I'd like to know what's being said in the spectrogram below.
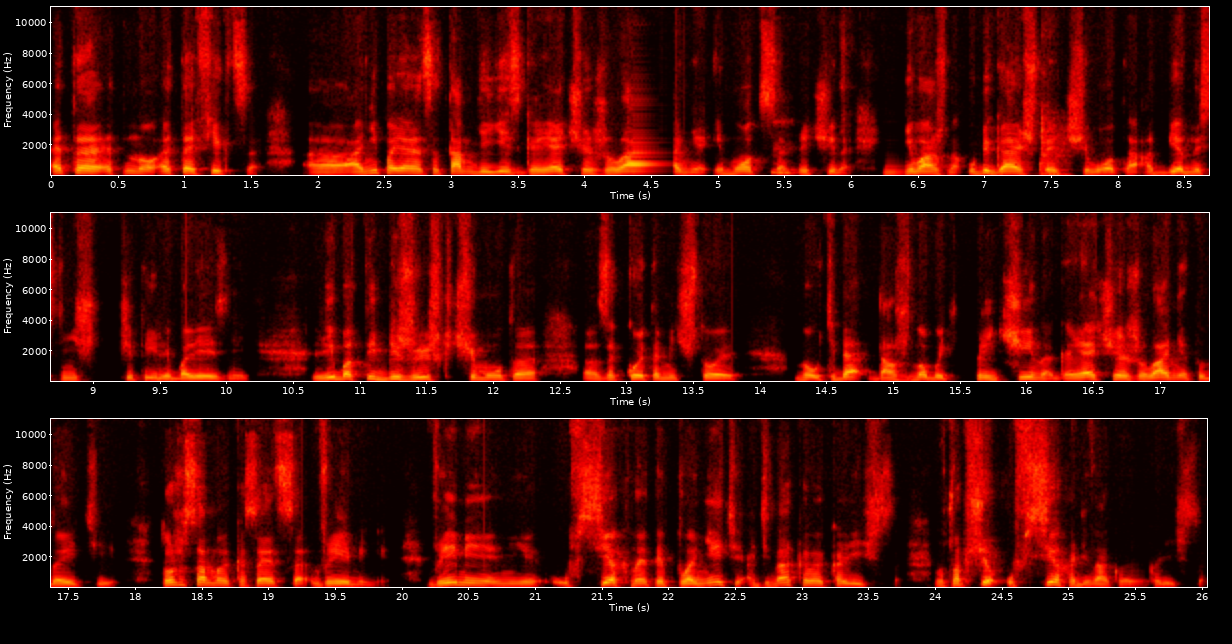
это, это, ну, это фикция. А, они появятся там, где есть горячее желание, эмоция, причина. Неважно, убегаешь ты от чего-то, от бедности, нищеты или болезней, либо ты бежишь к чему-то а, за какой-то мечтой, но у тебя должно быть причина, горячее желание туда идти. То же самое касается времени времени у всех на этой планете одинаковое количество. Вот вообще у всех одинаковое количество.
